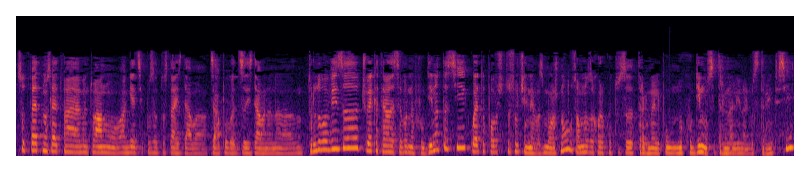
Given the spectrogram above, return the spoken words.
Съответно, след това евентуално Агенция по заедостта издава заповед за издаване на трудова виза, човека трябва да се върне в родината си, което в повечето случаи е невъзможно, особено за хора, които са тръгнали по необходимо са тръгнали нали, от страните си.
